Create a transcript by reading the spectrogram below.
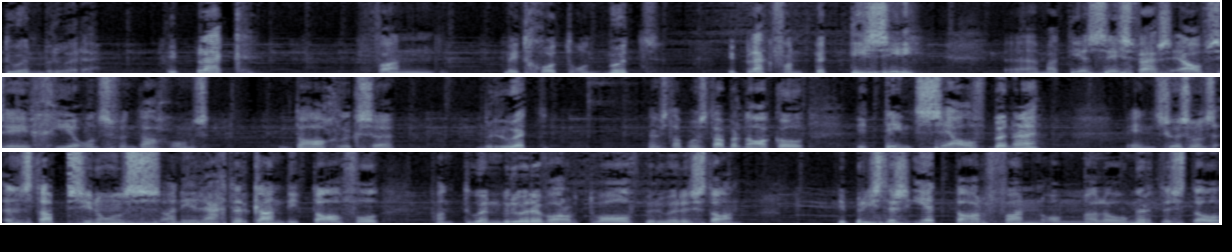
toonbrode. Die plek van met God ontmoet, die plek van petisie. Uh, Matteus 6 vers 11 sê gee ons vandag ons daaglikse brood. Nou stap ons tabernakel die tent self binne en soos ons instap sien ons aan die regterkant die tafel van toonbrode waarop 12 brode staan. Die priesters eet daarvan om hulle honger te stil.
